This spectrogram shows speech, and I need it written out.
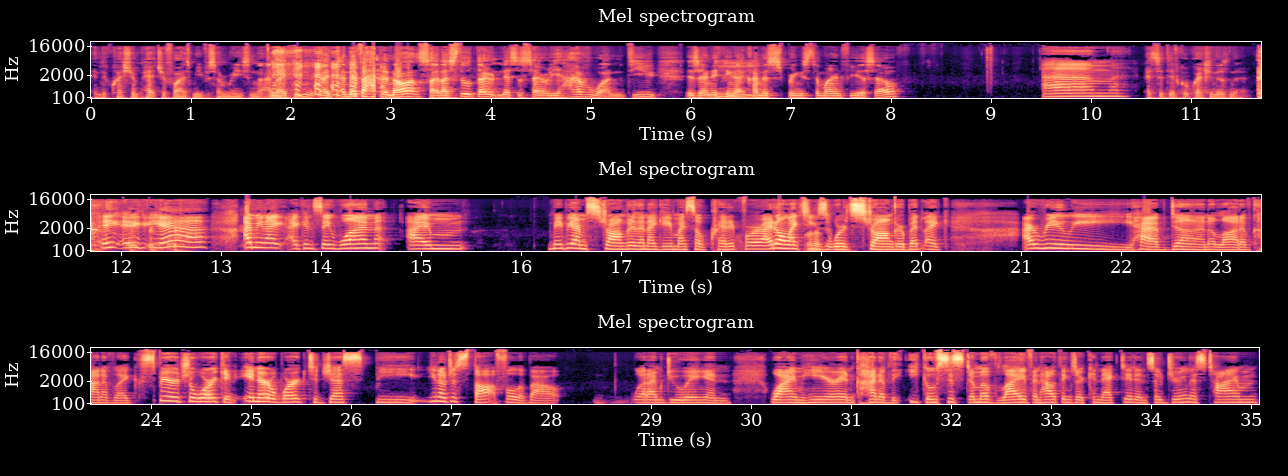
And the question petrifies me for some reason, and I didn't. I, I, never had an answer, and I still don't necessarily have one. Do you? Is there anything mm. that kind of springs to mind for yourself? Um, it's a difficult question, isn't it? it, it yeah. I mean, I, I can say one, I'm maybe I'm stronger than I gave myself credit for. I don't like to use the word stronger, but like, I really have done a lot of kind of like spiritual work and inner work to just be, you know, just thoughtful about what I'm doing and why I'm here and kind of the ecosystem of life and how things are connected. And so during this time,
